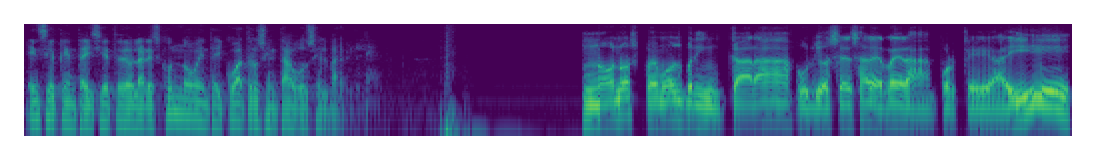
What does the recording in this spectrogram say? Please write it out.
en 77 dólares con 94 centavos el barril. No nos podemos brincar a Julio César Herrera, porque ahí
